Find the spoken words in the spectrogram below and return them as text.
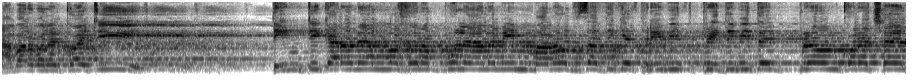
আবার বলেন কয়টি? তিনটি কারণে আল্লাহ রাব্বুল আলামিন মানব জাতিকে পৃথিবীতে প্রেরণ করেছেন।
